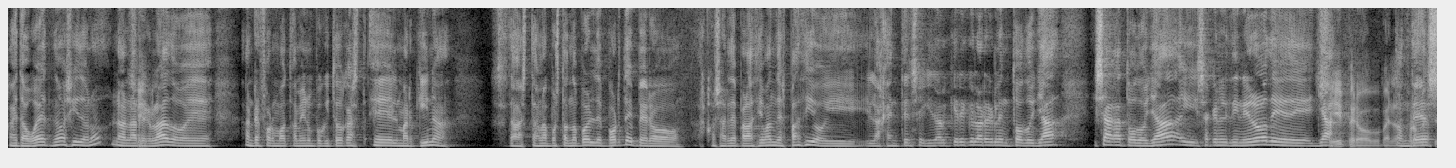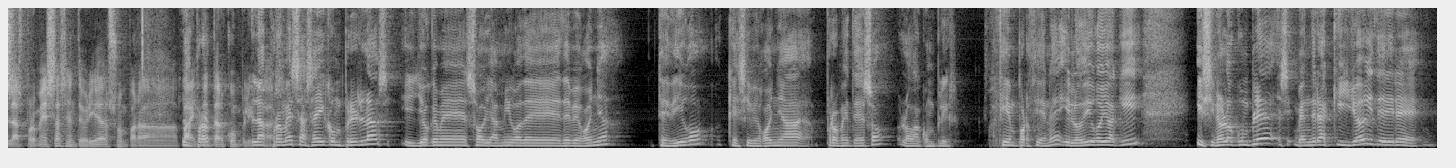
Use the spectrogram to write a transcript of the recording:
Gaitauet, ¿no? Ha sido, ¿no? Lo han arreglado. eh, han reformado también un poquito el Marquina. Está- Están apostando por el deporte, pero las cosas de Palacio van despacio y, la gente enseguida quiere que lo arreglen todo ya y se haga todo ya y saquen el dinero de, ya. Sí, pero las, Entonces- prom- las promesas en teoría son para, intentar cumplirlas. Las promesas hay que cumplirlas y yo que me soy amigo de, de Begoña, te digo que si Begoña promete eso, lo va a cumplir. 100%, ¿eh? Y lo digo yo aquí. Y si no lo cumple, vendré aquí yo y te diré,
